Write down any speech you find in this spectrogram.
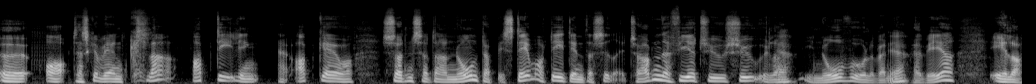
Øh, og der skal være en klar opdeling af opgaver, sådan så der er nogen, der bestemmer. Det er dem, der sidder i toppen af 24-7, eller Ja. i Novo, eller hvad det Ja. kan være. Eller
